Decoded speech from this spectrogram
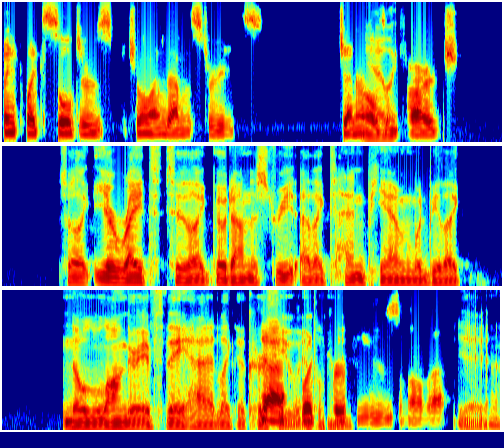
think like soldiers patrolling down the streets, generals like- in charge. So like your right to like go down the street at like 10 p.m. would be like no longer if they had like a curfew yeah, like curfews and all that. Yeah, yeah.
